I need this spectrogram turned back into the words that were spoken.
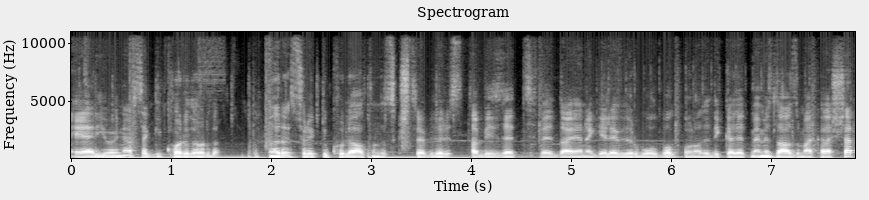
Eğer iyi oynarsak ki koridorda bunları sürekli kule altında sıkıştırabiliriz. Tabi Zed ve Diana gelebilir bol bol. Ona da dikkat etmemiz lazım arkadaşlar.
